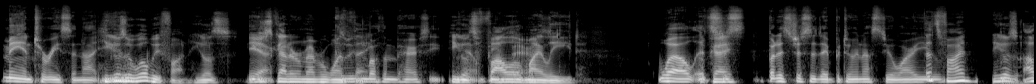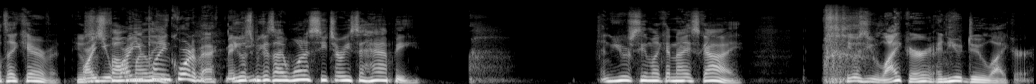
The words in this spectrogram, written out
Me and Teresa, not He you. goes, It will be fun. He goes, You Yeah. just got to remember 'Cause one we can thing. both embarrass you. He you goes, know, be Follow my embarrassed. lead. Well, it's Okay. just, but it's just a date between us two. Why are you? That's fine. He goes, I'll take care of it. He goes, Why are "Just you? follow Why are my you playing lead." quarterback, Mickey? He goes, Because I want to see Teresa happy. And you seem like a nice guy. He goes, You like her, and you do like her.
